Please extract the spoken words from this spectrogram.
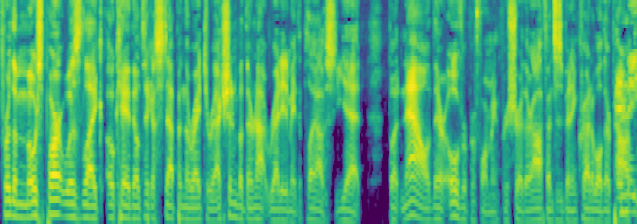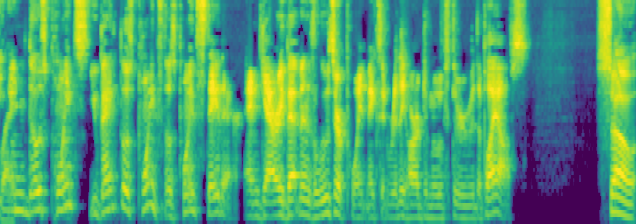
for the most part, was like okay, they'll take a step in the right direction, but they're not ready to make the playoffs yet. But now they're overperforming for sure. Their offense has been incredible. Their power and, they, play. and those points, you bank those points. Those points stay there. And Gary Bettman's loser point makes it really hard to move through the playoffs. So,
